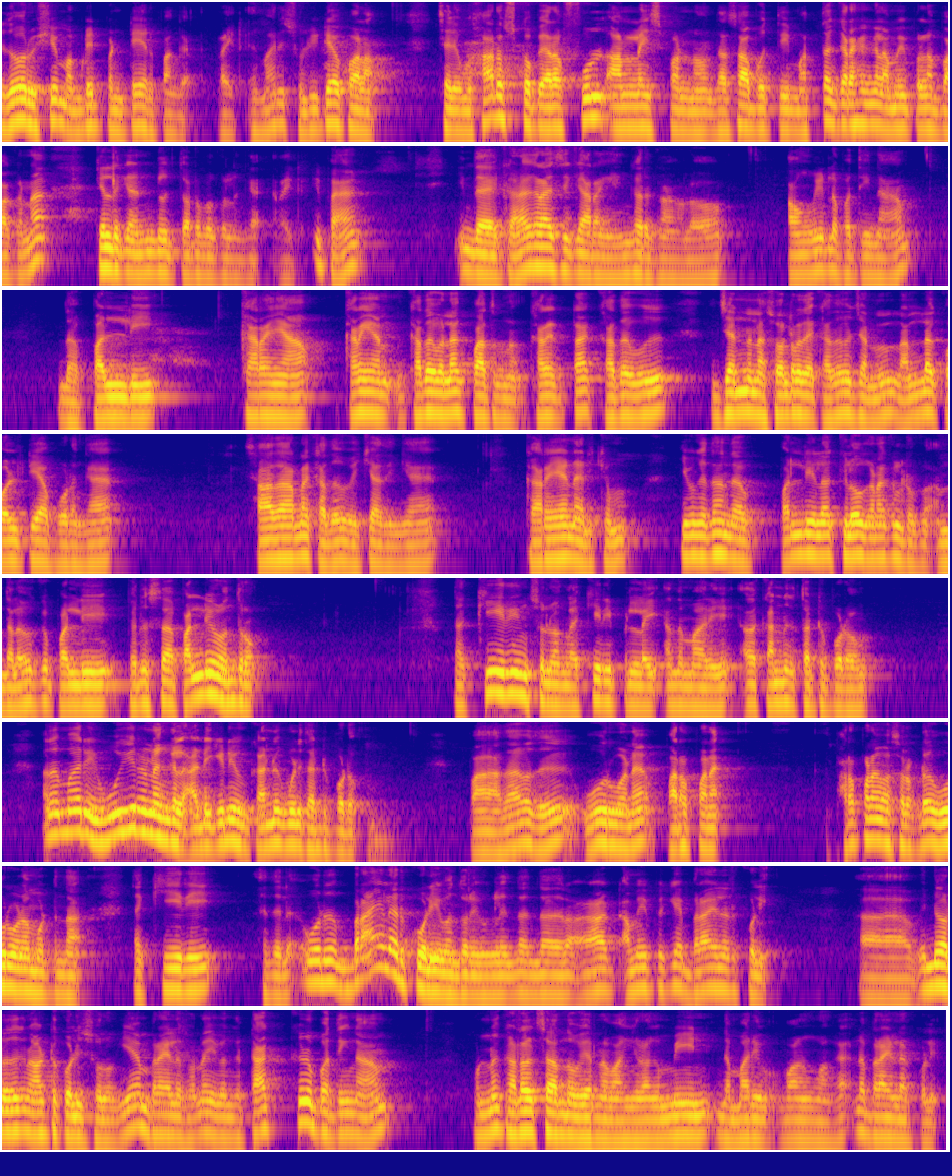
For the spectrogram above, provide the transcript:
ஏதோ ஒரு விஷயம் அப்டேட் பண்ணிட்டே இருப்பாங்க. ரைட் இது மாதிரி சொல்லிகிட்டே போகலாம். சரி உங்கள் ஹாரோஸ்கோப் யாராவது ஃபுல் அனலைஸ் பண்ணோம் தசாபுத்தி மற்ற கிரகங்கள் அமைப்பெல்லாம் பார்க்கணுன்னா கேள்விக்கு எண்களுக்கு தொடர்பு கொள்ளுங்க. ரைட் இப்போ இந்த கடகராசிக்காரங்க எங்கே இருக்காங்களோ அவங்க வீட்டில் பார்த்திங்கன்னா இந்த பள்ளி கரையான் கரையான் கதவெல்லாம் பார்த்துக்கணும். கரெக்டாக கதவு ஜன்னல் நான் சொல்கிறத கதவு ஜன்னல் நல்ல குவாலிட்டியாக போடுங்க. சாதாரண கதவு வைக்காதீங்க. கரையான் அரிக்கும் இவங்க தான் இந்த பள்ளியெல்லாம் கிலோ கணக்கில் இருக்கும். அந்த அளவுக்கு பள்ளி பெருசாக பள்ளி வந்துடும் இந்த கீரின்னு சொல்லுவாங்களே கீரி பிள்ளை அந்த மாதிரி அதை கண்ணுக்கு தட்டுப்படும். அந்த மாதிரி உயிரினங்கள் அடிக்கடி இவங்க கண்ணுக்கு முன்னாடி தட்டுப்படும். அதாவது ஊர்வனை பரப்பனை. பரப்பனை சொல்லக்கூடாது ஊர்வனை மட்டும்தான். இந்த கீரி இதில் ஒரு பிராய்லர் கோழி வந்துடும் இவங்களுக்கு இந்த இந்த ஆட்- அமைப்புக்கே பிராய்லர் கோழி. இன்னொரு இதுக்கு நாட்டுக்கோழி சொல்லுவோம். ஏன் பிராய்லர் சொன்னால் இவங்க டக்குன்னு பார்த்தீங்கன்னா ஒன்று கடல் சார்ந்த உயிரினம் வாங்கிடுவாங்க மீன் இந்த மாதிரி வாங்குவாங்க இல்லை பிராய்லர் கோழி.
